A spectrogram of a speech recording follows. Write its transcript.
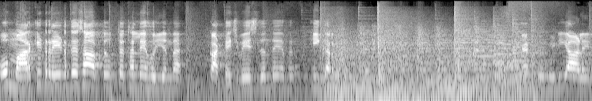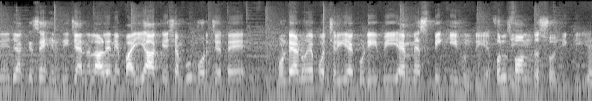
ਉਹ ਮਾਰਕੀਟ ਰੇਟ ਦੇ ਹਿਸਾਬ ਤੇ ਉੱਤੇ ਥੱਲੇ ਹੋਈ ਜਾਂਦਾ। ਘਾਟੇ 'ਚ ਵੇਚ ਦਿੰਦੇ ਆ ਫਿਰ ਕੀ ਕਰਨ? ਐਫਐਮ ਮੀਡੀਆ ਵਾਲੇ ਨੇ ਜਾਂ ਕਿਸੇ ਹਿੰਦੀ ਚੈਨਲ ਵਾਲੇ ਨੇ ਪਾਈ ਆ ਕੇ ਸ਼ੰਭੂ ਮੋਰਚੇ ਤੇ ਮੁੰਡਿਆਂ ਨੂੰ ਇਹ ਪੁੱਛ ਰਹੀ ਹੈ ਕੁੜੀ ਵੀ ਐਮਐਸਪੀ ਕੀ ਹੁੰਦੀ ਹੈ? ਫੁੱਲ ਫਾਰਮ ਦੱਸੋ ਜੀ ਕੀ ਹੈ।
